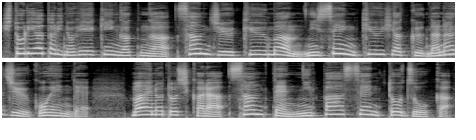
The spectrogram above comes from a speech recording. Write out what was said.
1人当たりの平均額が39万2975円で、前の年から3.2%増加。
